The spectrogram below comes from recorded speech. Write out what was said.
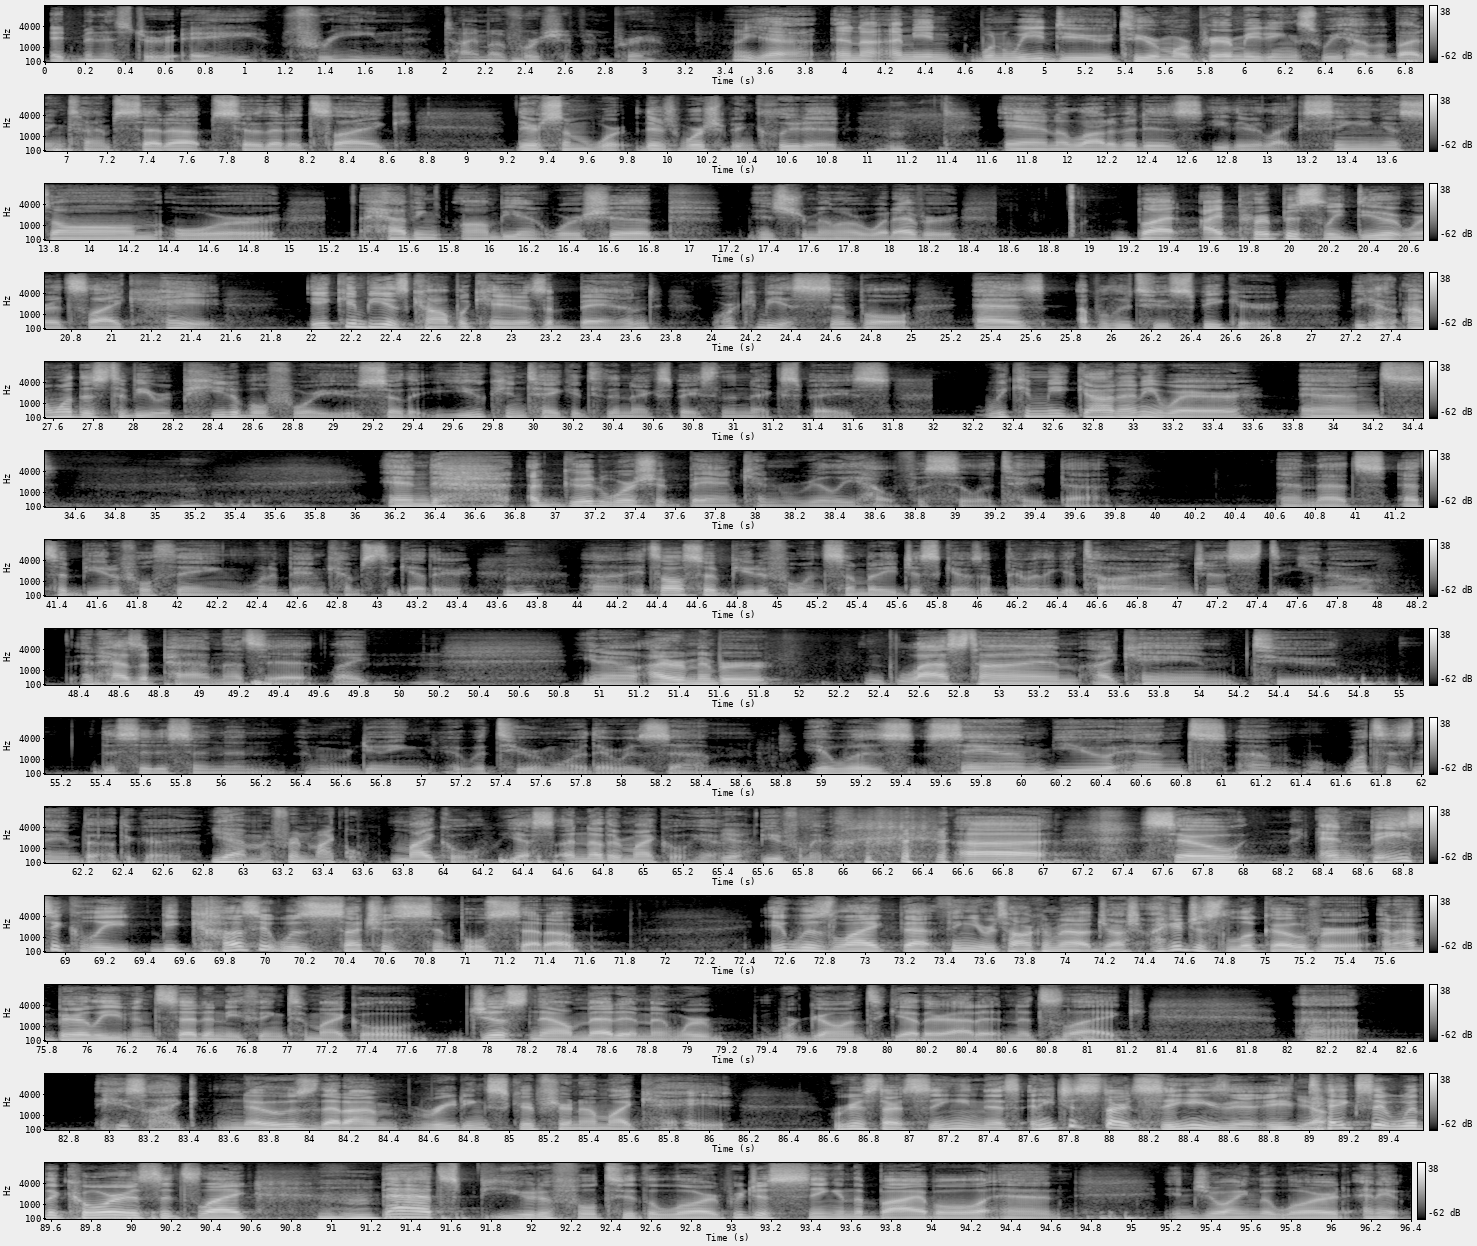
administer a freeing time of worship and prayer. Oh yeah, and I I mean, when we do two or more prayer meetings, we have abiding time set up so that it's like there's some wor- there's worship included, mm-hmm. and a lot of it is either like singing a psalm or having ambient worship, instrumental or whatever. But I purposely do it where it's like, hey, it can be as complicated as a band, or it can be as simple as a Bluetooth speaker, because I want this to be repeatable for you so that you can take it to the next space and the next space. We can meet God anywhere, and and a good worship band can really help facilitate that. And that's that's a beautiful thing when a band comes together. Uh, it's also beautiful when somebody just goes up there with a guitar and just you know and has a pad and that's it. Like you know, I remember last time I came to the Citizen and, and we were doing it with two or more. There was um, it was Sam, you, and um, what's his name? The other guy, yeah my friend michael Michael. Yes, another Michael. Yeah, Yeah. beautiful name. uh, so, and basically, because it was such a simple setup, it was like that thing you were talking about, Josh. I could just look over, and I've barely even said anything to Michael. Just now met him, and we're we're going together at it, and it's like uh, he's like knows that I'm reading scripture, and I'm like, hey. We're gonna start singing this, and he just starts singing it. He Yep. takes it with a chorus. It's like that's beautiful to the Lord. We're just singing the Bible and enjoying the Lord, and it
